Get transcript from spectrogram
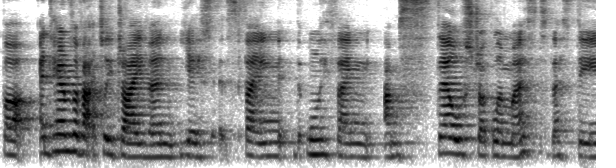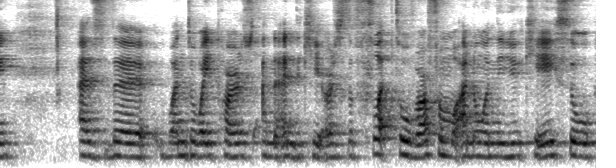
But in terms of actually driving, yes, it's fine. The only thing I'm still struggling with to this day is the window wipers and the indicators. They've flipped over from what I know in the UK. So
